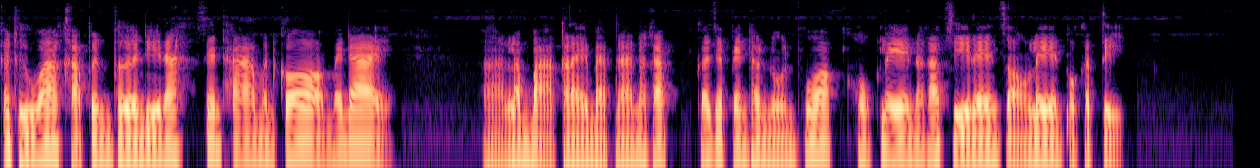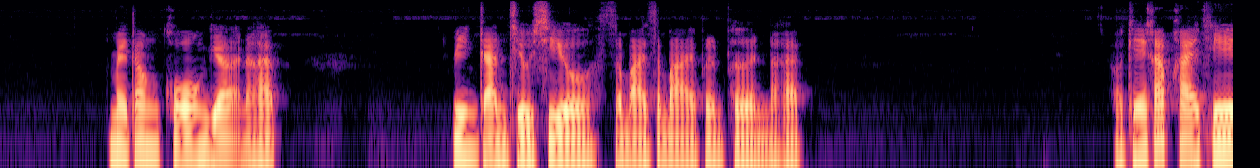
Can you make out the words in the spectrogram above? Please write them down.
ก็ถือว่าขับเพลินๆดีนะ เส้นทางมันก็ไม่ได้ลำบากอะไรแบบนั้นนะครับ ก็จะเป็นถนนพวก 6 เลนนะครับ 4 เลน 2 เลนปกติ ไม่ต้องโค้งเยอะนะครับ วิ่งกันชิลๆสบายๆเพลินๆนะครับ โอเคครับ ใครที่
